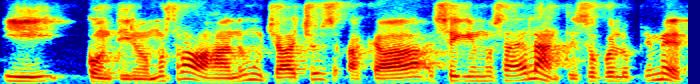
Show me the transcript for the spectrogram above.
y continuamos trabajando muchachos, acá seguimos adelante, eso fue lo primero.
